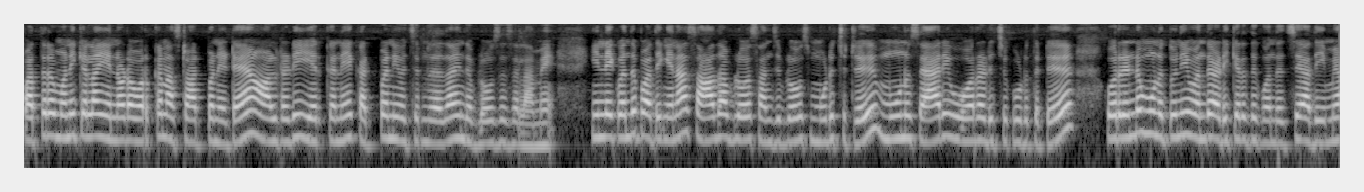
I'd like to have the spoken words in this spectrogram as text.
பத்தரை மணிக்கெல்லாம் என்னோடய ஒர்க்கை நான் ஸ்டார்ட் பண்ணிட்டேன். ஆல்ரெடி ஏற்கனவே கட் பண்ணி வச்சுருந்தது தான் இந்த ப்ளவுசஸ் எல்லாமே. இன்றைக்கி வந்து பார்த்திங்கன்னா சாதா ப்ளவுஸ் அஞ்சு ப்ளவுஸ் முடிச்சுட்டு மூணு சாரீ ஓரடித்து கொடுத்துட்டு ஒரு ரெண்டு மூணு துணி வந்து அடிக்கிறதுக்கு வந்துச்சு. அதையுமே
